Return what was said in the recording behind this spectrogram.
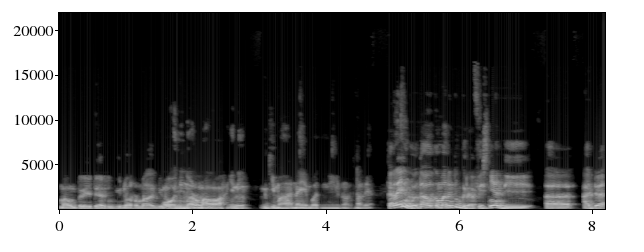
mau beredar new normal new oh ini normal. Wah ini gimana ya buat new normal ya Karena yang gue tahu kemarin tuh grafisnya di eh, ada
